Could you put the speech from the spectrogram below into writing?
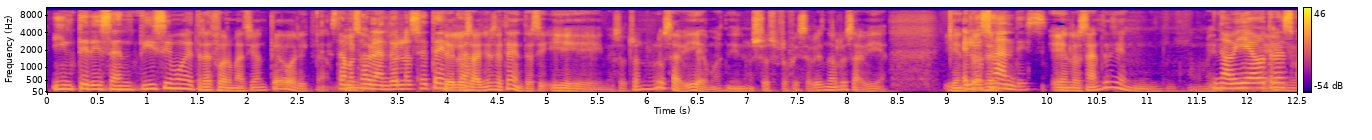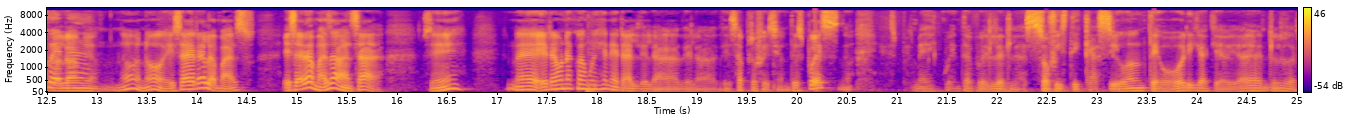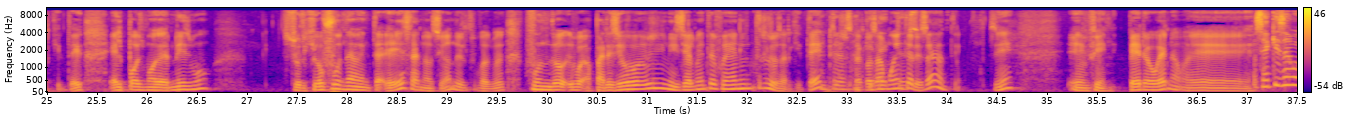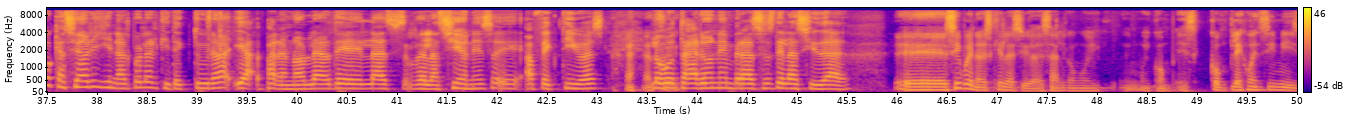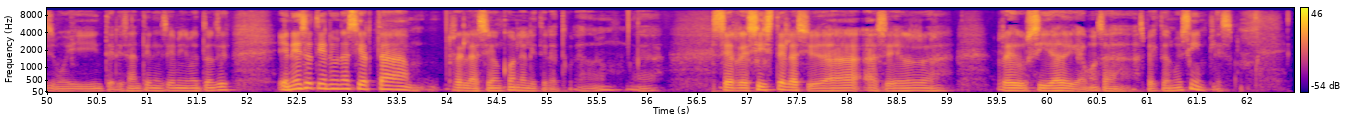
interesantísimo de transformación teórica. Estamos hablando en los 70. De los años 70, sí, y nosotros no lo sabíamos, ni nuestros profesores no lo sabían. Y en los Andes. En los Andes y en... no había otra escuela. No, no, esa era la más, esa era la más avanzada, ¿sí? Era una cosa muy general de, la, de, la, de esa profesión. Después, después me di cuenta pues de la sofisticación teórica que había en los arquitectos. El posmodernismo surgió fundamental esa noción del fundo, apareció inicialmente fue entre los arquitectos, una cosa muy interesante, ¿sí? En fin, pero bueno. Eh, o sea que esa vocación original por la arquitectura, y para no hablar de las relaciones eh, afectivas, lo votaron en brazos de la ciudad. Eh, sí, bueno, es que la ciudad es algo muy, muy es complejo en sí mismo y interesante en sí mismo. Entonces, en eso tiene una cierta relación con la literatura, ¿no? Ah, se resiste la ciudad a ser reducida, digamos, a aspectos muy simples.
